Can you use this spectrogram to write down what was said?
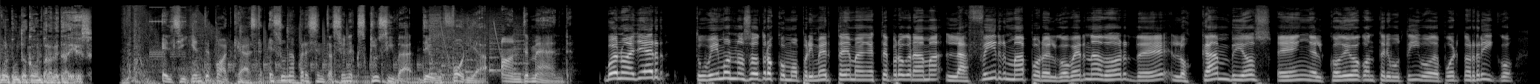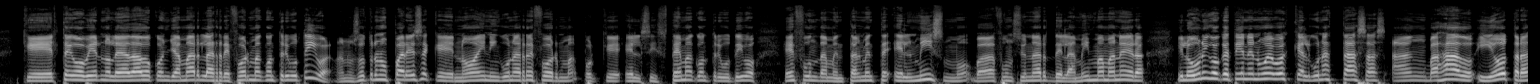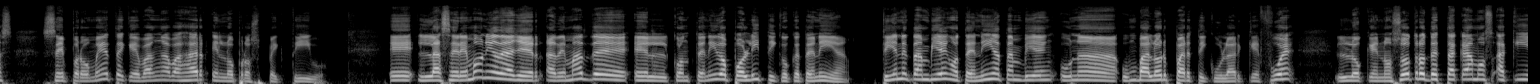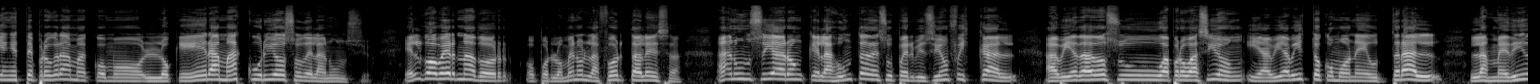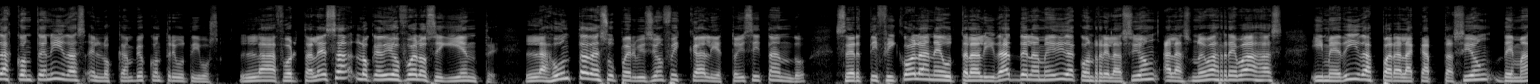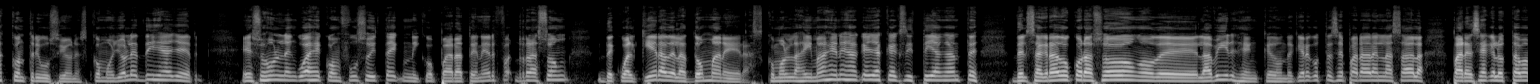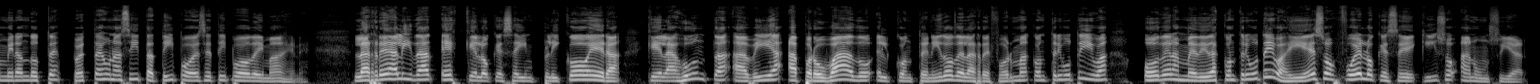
boostmobile.com para detalles. El siguiente podcast es una presentación exclusiva de Euforia On Demand. Bueno, ayer tuvimos nosotros como primer tema en este programa la firma por el gobernador de los cambios en el Código Contributivo de Puerto Rico que este gobierno le ha dado con llamar la reforma contributiva. A nosotros nos parece que no hay ninguna reforma porque el sistema contributivo es fundamentalmente el mismo, va a funcionar de la misma manera y lo único que tiene nuevo es que algunas tasas han bajado y otras se promete que van a bajar en lo prospectivo. Eh, la ceremonia de ayer, además del contenido político que tenía, tiene también o tenía también una, un valor particular que fue lo que nosotros destacamos aquí en este programa como lo que era más curioso del anuncio. El gobernador, o por lo menos la fortaleza, anunciaron que la Junta de Supervisión Fiscal había dado su aprobación y había visto como neutral las medidas contenidas en los cambios contributivos. La fortaleza lo que dijo fue lo siguiente, la Junta de Supervisión Fiscal, y estoy citando, certificó la neutralidad de la medida con relación a las nuevas rebajas y medidas para la captación de más contribuciones. Como yo les dije ayer, eso es un lenguaje confuso y técnico para tener razón de cualquiera de las dos maneras, como las imágenes aquellas que existían antes del Sagrado Corazón o de la Virgen, que donde quiera que usted se parara en la sala parecía que lo estaban mirando usted. Pues esta es una cita tipo ese tipo de imágenes. La realidad es que lo que se implicó era que la Junta había aprobado el contenido de la reforma contributiva o de las medidas contributivas y eso fue lo que se quiso anunciar.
